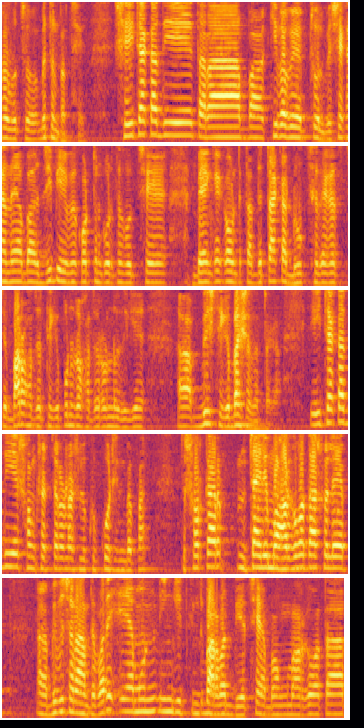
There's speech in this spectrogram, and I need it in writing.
সর্বোচ্চ বেতন পাচ্ছে। সেই টাকা দিয়ে তারা বা কীভাবে চলবে? সেখানে আবার জিপিএফ কর্তন করতে হচ্ছে। ব্যাংক অ্যাকাউন্টে তাদের টাকা ঢুকছে। দেখা যাচ্ছে বারো হাজার থেকে পনেরো হাজার, অন্যদিকে বিশ থেকে বাইশ হাজার টাকা। এই টাকা দিয়ে সংসার চালানো আসলে খুব কঠিন ব্যাপার। তো সরকার চাইলে মহার্ঘবতা আসলে বিবেচনা আনতে পারে। এমন ইঙ্গিত কিন্তু বারবার দিয়েছে এবং মহার্ঘবতার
